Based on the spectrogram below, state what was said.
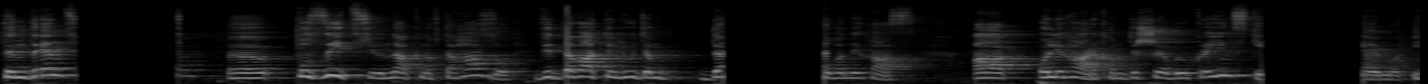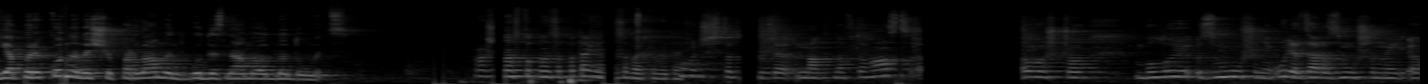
тенденцію, е, позицію НАК Нафтогазу віддавати людям дорогий газ, а олігархам дешевий український. І я переконана, що парламент буде з нами однодумець. Прошу наступне запитання. Називайте веде. НАК Нафтогаз е, того, що були змушені, уряд зараз змушений е,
